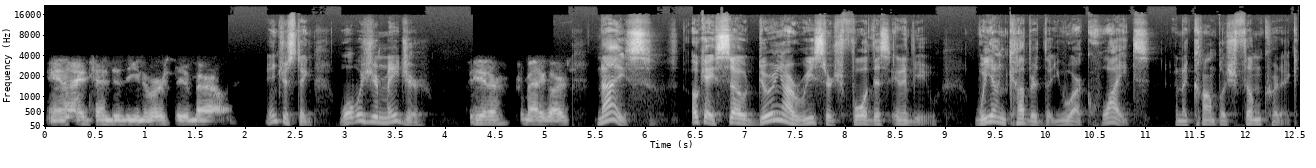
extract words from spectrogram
and I attended the University of Maryland. Interesting. What was your major? Theater, dramatic arts. Nice. Okay, so during our research for this interview, we uncovered that you are quite an accomplished film critic.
